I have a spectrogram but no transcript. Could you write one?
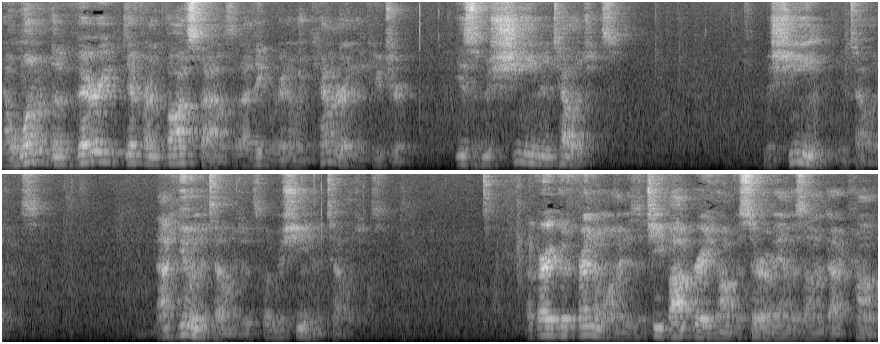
Now, one of the very different thought styles that I think we're going to encounter in the future is machine intelligence. Machine intelligence. Not human intelligence, but machine intelligence a very good friend of mine is a chief operating officer of Amazon.com.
